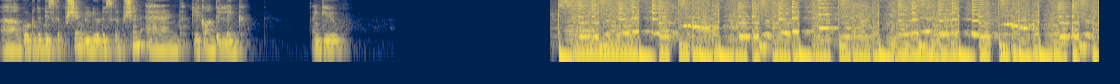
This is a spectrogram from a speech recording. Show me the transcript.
uh, go to the description video description and click on the link. Thank you. Música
